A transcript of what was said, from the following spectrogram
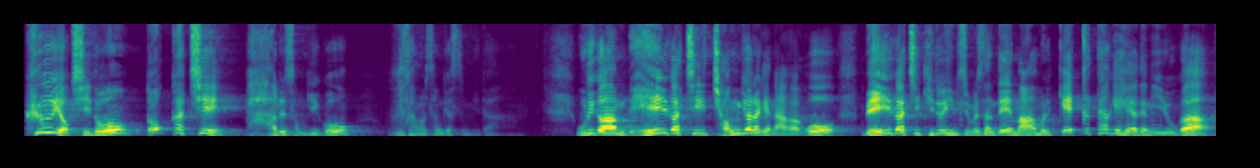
그 역시도 똑같이 바알을 섬기고 우상을 섬겼습니다. 우리가 매일같이 정결하게 나가고 매일같이 기도에 힘쓰면서 내 마음을 깨끗하게 해야 되는 이유가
